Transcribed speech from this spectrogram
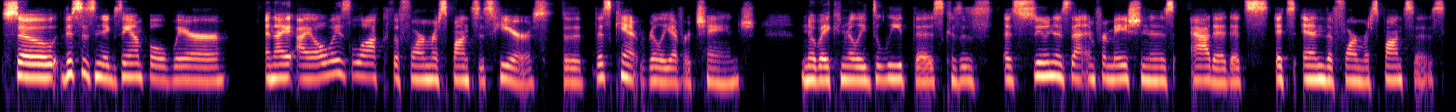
So this is an example where, and I, I always lock the form responses here so that this can't really ever change. Nobody can really delete this because as, as soon as that information is added, it's, it's in the form responses.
